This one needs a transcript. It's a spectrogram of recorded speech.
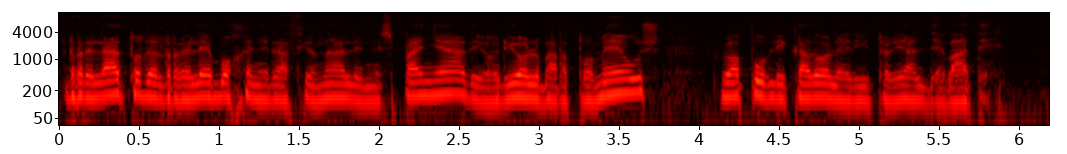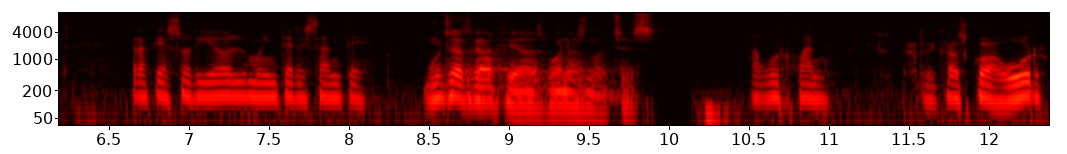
relato del relevo generacional en España, de Oriol Bartomeus, lo ha publicado la editorial Debate. Gracias, Oriol, muy interesante. Muchas gracias, buenas noches. Agur, Juan. Ricasco, agur.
